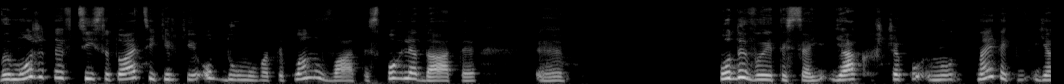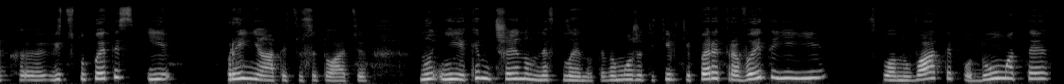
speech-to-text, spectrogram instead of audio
Ви можете в цій ситуації тільки обдумувати, планувати, споглядати, е, подивитися, як ще ну, знаєте, як- е, відступитись і прийняти цю ситуацію. Ну, ніяким чином не вплинути. Ви можете тільки перетравити її, спланувати, подумати,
